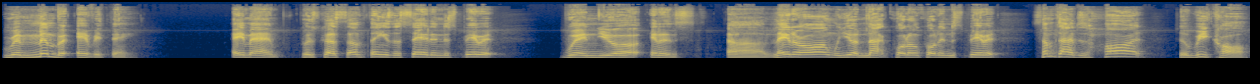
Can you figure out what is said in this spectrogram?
remember everything. Amen. Because some things are said in the spirit when you're in a uh, later on when you're not quote unquote in the spirit. Sometimes it's hard to recall.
